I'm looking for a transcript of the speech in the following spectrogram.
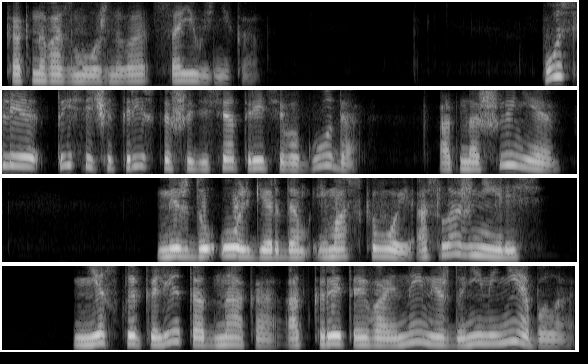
как на возможного союзника. После 1363 года отношения между Ольгердом и Москвой осложнились, Несколько лет, однако, открытой войны между ними не было,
